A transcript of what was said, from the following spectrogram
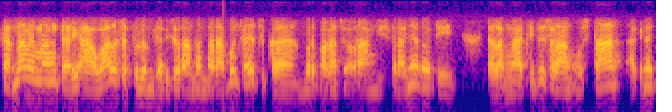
Karena memang dari awal sebelum jadi seorang tentara pun saya juga merupakan seorang istilahnya atau di dalam ngaji itu seorang ustadz. Akhirnya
